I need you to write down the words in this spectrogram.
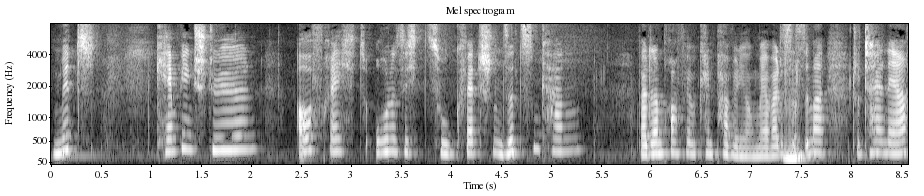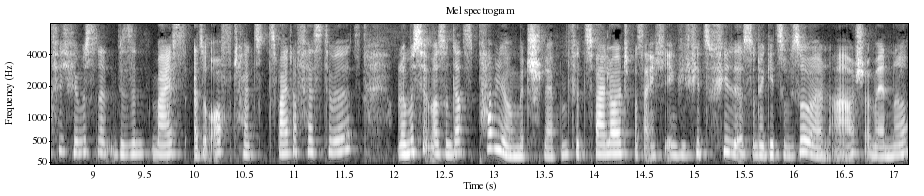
mit Campingstühlen aufrecht, ohne sich zu quetschen, sitzen kann. Weil dann brauchen wir kein Pavillon mehr, weil das ist immer total nervig. Wir müssen, wir sind meist, also oft halt zu zweit auf Festivals und dann müssen wir immer so ein ganzes Pavillon mitschleppen für zwei Leute, was eigentlich irgendwie viel zu viel ist und der geht sowieso in den Arsch am Ende.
